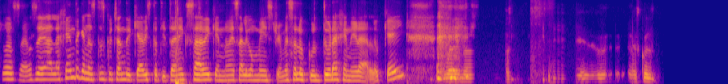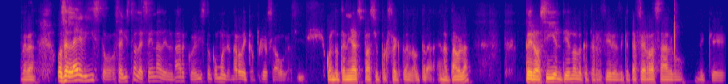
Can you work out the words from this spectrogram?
cosa. O sea, la gente que nos está escuchando y que ha visto Titanic sabe que no es algo mainstream, es solo cultura general, ¿ok? Bueno, es cultura. O sea, la he visto, o sea, he visto la escena del barco, he visto cómo Leonardo DiCaprio se ahoga así, cuando tenía espacio perfecto en la otra, en la tabla. Pero sí entiendo a lo que te refieres, de que te aferras a algo, de que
